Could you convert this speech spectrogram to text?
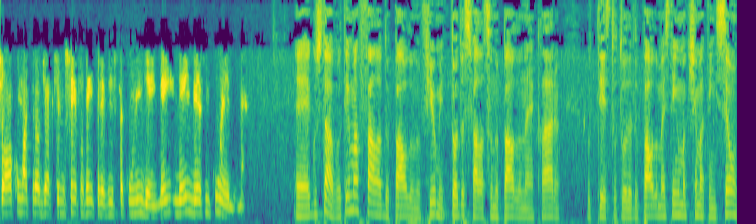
só com material de arquivo, sem fazer entrevista com ninguém, nem, nem mesmo com ele, né? É, Gustavo, tem uma fala do Paulo no filme, todas falas são do Paulo, né? Claro, o texto todo é do Paulo, mas tem uma que chama atenção,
